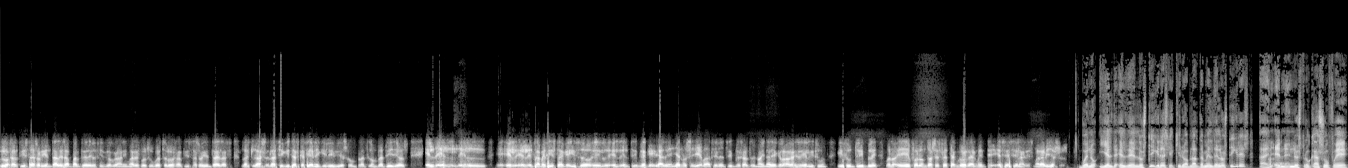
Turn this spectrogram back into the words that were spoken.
Los artistas orientales, aparte del circo con animales, por supuesto, los artistas orientales, las, las, las, las chiquitas que hacían equilibrios con, con platillos, el, el, el, el, trapecista que hizo el, triple, que ya, ya no se lleva a hacer el triple salto, no hay nadie que lo haga, él hizo un, hizo un triple. Bueno, eh, fueron dos espectáculos realmente excepcionales, maravillosos. Bueno, y el de, el de los tigres, que quiero hablar también el de los tigres, en, en- en nuestro caso fue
